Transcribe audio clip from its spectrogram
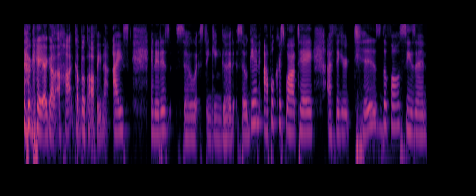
Okay, I got a hot cup of coffee, not iced, and it is so stinking good. So again, apple crisp latte. I figured tis the fall season.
